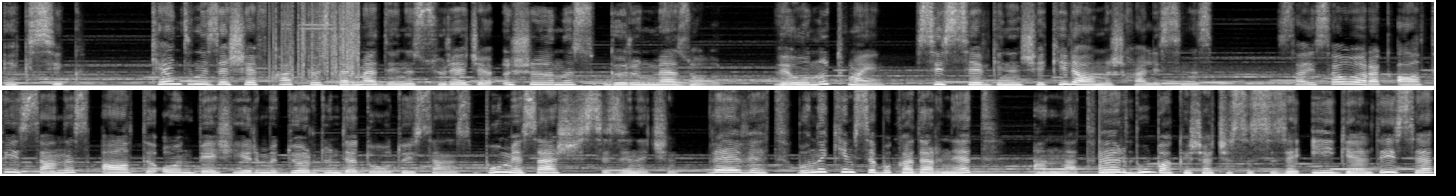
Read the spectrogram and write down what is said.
eksik. Kendinize şefkat göstermediğiniz sürece ışığınız görünmez olur. Ve unutmayın, siz sevginin şekil almış halisiniz. Sayısal olarak 6 iseniz 6, 15, 24'ünde doğduysanız bu mesaj sizin için. Ve evet bunu kimse bu kadar net anlatmadı. Eğer bu bakış açısı size iyi geldiyse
